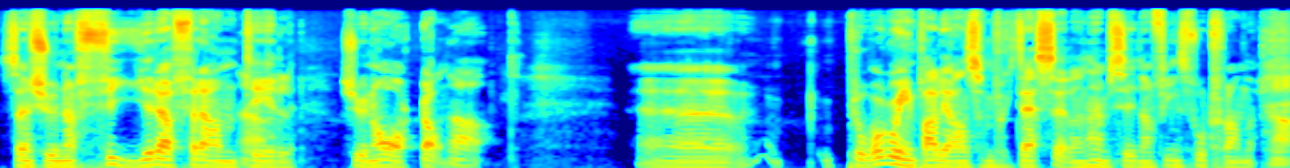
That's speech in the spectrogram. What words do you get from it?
sedan 2004 fram Ja. till 2018. Ja. Eh, prova att gå in på alliansen.se, den hemsidan finns fortfarande. Ja.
